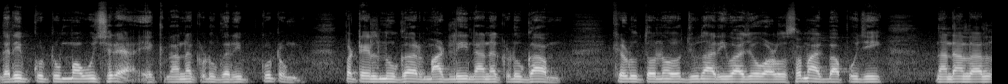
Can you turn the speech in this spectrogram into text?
ગરીબ કુટુંબમાં ઉછર્યા. એક નાનકડું ગરીબ કુટુંબ. પટેલનું ઘર, માડલી નાનકડું ગામ. ખેડૂતોનો જૂના રિવાજોવાળો સમાજ, બાપુજી, નાનાલાલ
